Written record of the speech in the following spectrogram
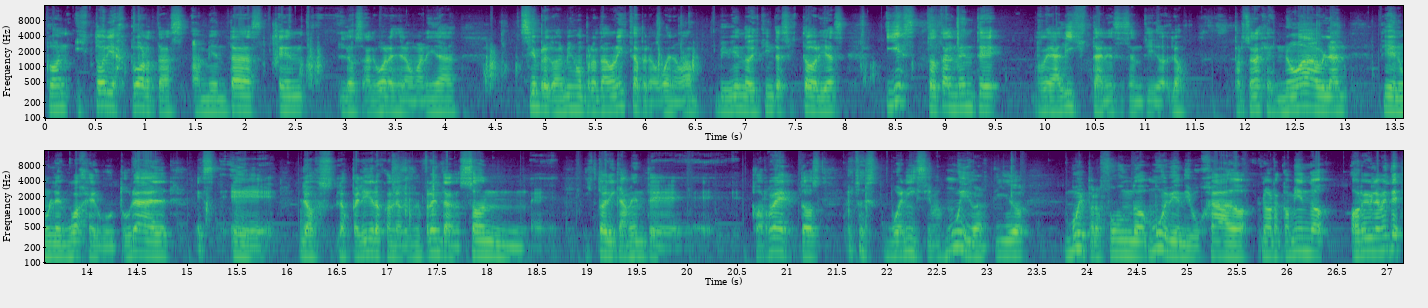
con historias cortas ambientadas en los albores de la humanidad, siempre con el mismo protagonista, pero bueno, van viviendo distintas historias y es totalmente realista en ese sentido. Los personajes no hablan, tienen un lenguaje gutural, eh, los, peligros con los que se enfrentan son eh, históricamente eh, correctos. Esto es buenísimo, es muy divertido, muy profundo, muy bien dibujado, lo recomiendo horriblemente.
